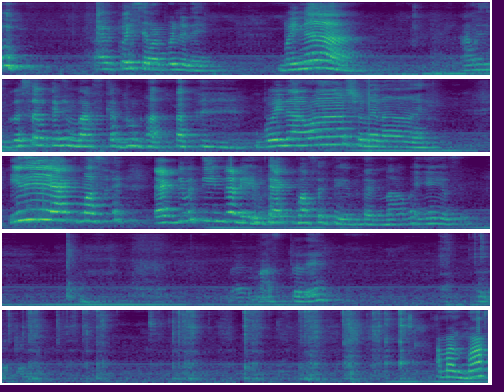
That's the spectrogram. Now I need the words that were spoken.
উহ, আমি কইছি আমার বইনে রে বইনা আমি গোসল করে মাছ কাটবো না। বইনা আমার শুনে নাই। ইরে এক মাসে এক ডিমে তিনটা ডিম এক মাসে দিয়ে দেন। না ভেঙে গেছে। মাছটারে আমার মাছ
